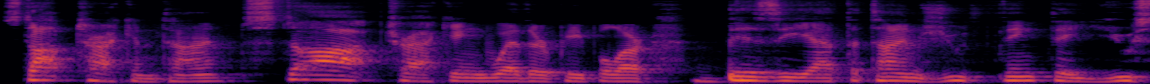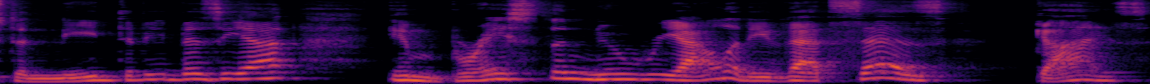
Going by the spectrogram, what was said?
Stop tracking time. Stop tracking whether people are busy at the times you think they used to need to be busy at. Embrace the new reality that says, guys,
